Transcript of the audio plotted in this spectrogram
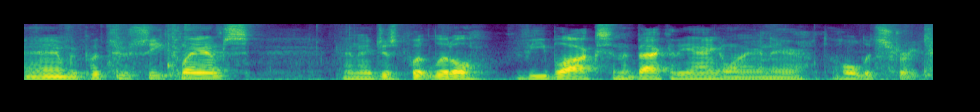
and we put two C-clamps, and I just put little V-blocks in the back of the angle iron there to hold it straight.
